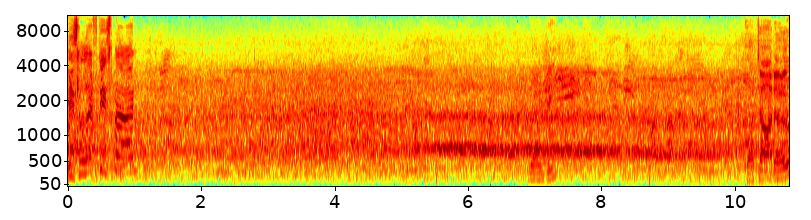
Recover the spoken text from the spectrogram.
He's left his man. Mandi. Guardado.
